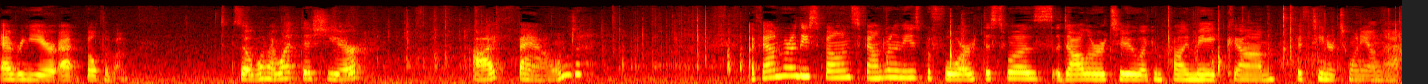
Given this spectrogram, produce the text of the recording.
every year at both of them. So when I went this year, I found I found one of these phones, found one of these before. This was a dollar or two. I can probably make um, 15 or 20 on that.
